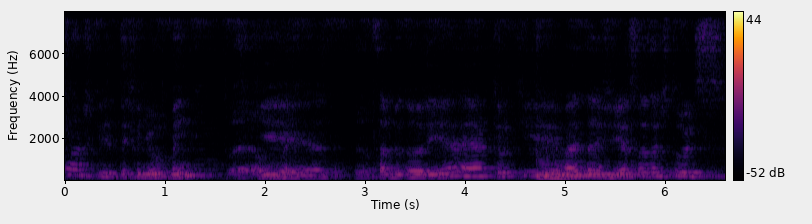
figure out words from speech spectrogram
Eu acho que ele definiu bem que sabedoria é aquilo que vai tangir as suas atitudes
